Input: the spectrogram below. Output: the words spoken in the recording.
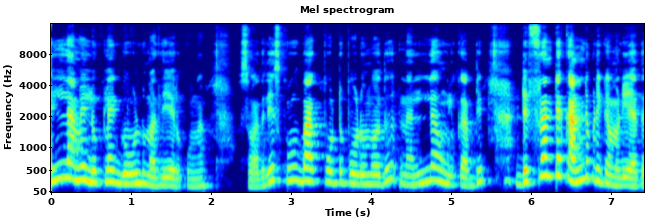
எல்லாமே லுக் லைக் கோல்டு மாதிரியே இருக்குங்க. ஸோ அதுலேயே ஸ்க்ரூ பேக் போட்டு போடும்போது நல்லா உங்களுக்கு அப்படி டிஃப்ரெண்ட்டாக கண்டுபிடிக்க முடியாது.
